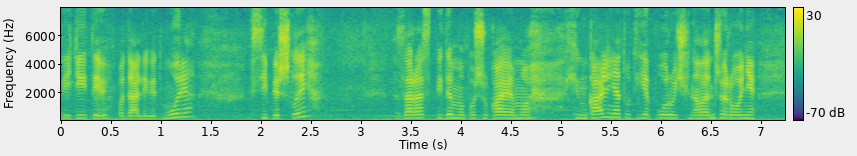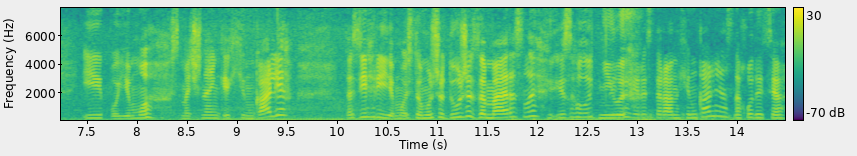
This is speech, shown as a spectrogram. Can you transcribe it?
відійти подалі від моря. Всі пішли. Зараз підемо, пошукаємо хінкальня. Тут є поруч на ланжероні. І поїмо смачненьких хінкалі та зігріємось, тому що дуже замерзли і зголодніли. Ресторан хінкальня знаходиться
